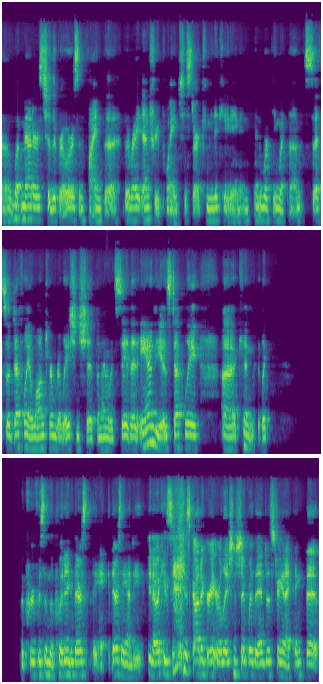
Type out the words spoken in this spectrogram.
uh, what matters to the growers and find the, the right entry point to start communicating and, and working with them. It's, it's a definitely a long term relationship, and I would say that Andy is definitely uh, can like the proof is in the pudding. There's there's Andy. You know, he's he's got a great relationship with the industry, and I think that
